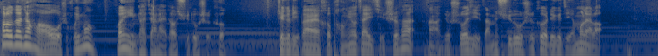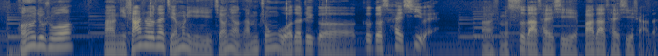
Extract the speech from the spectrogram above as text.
Hello，大家好，我是灰梦，欢迎大家来到虚度时刻。这个礼拜和朋友在一起吃饭啊，就说起咱们虚度时刻这个节目来了。朋友就说啊，你啥时候在节目里讲讲咱们中国的这个各个菜系呗？啊，什么四大菜系、八大菜系啥的，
